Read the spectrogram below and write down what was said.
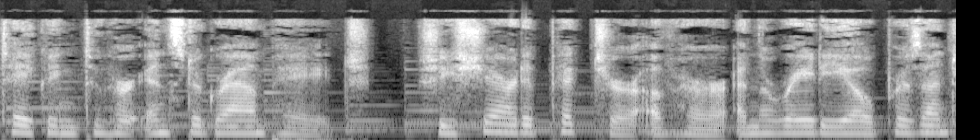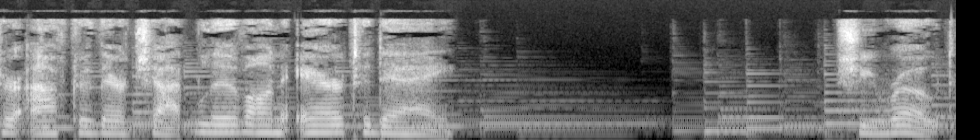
Taking to her Instagram page, she shared a picture of her and the radio presenter after their chat live on air today. She wrote,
